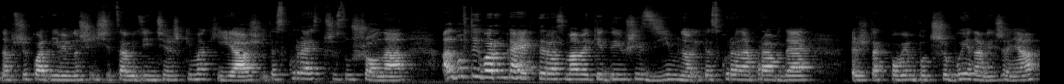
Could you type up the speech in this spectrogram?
na przykład, nie wiem, nosiliście cały dzień ciężki makijaż i ta skóra jest przesuszona, albo w tych warunkach jak teraz mamy, kiedy już jest zimno i ta skóra naprawdę, że tak powiem, potrzebuje nawilżenia,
